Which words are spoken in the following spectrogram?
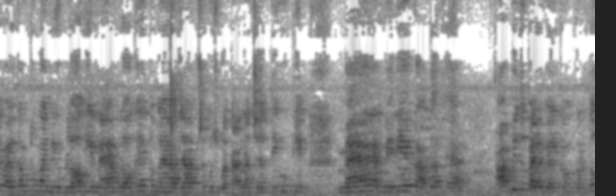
Welcome to my new blog ये नया ब्लॉग है तो मैं आज आपसे कुछ बताना चाहती हूँ कि मैं मेरी एक आदत है आप भी तो पहले वेलकम कर दो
